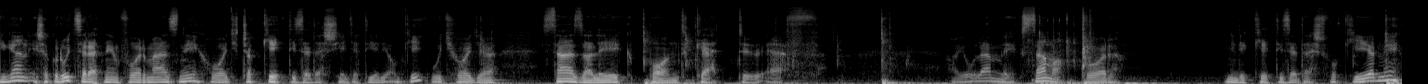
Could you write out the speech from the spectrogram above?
Igen, és akkor úgy szeretném formázni, hogy csak két tizedes jegyet írjon ki, úgyhogy százalék pont 2F. Ha jól emlékszem, akkor mindig két tizedest fog kiírni.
